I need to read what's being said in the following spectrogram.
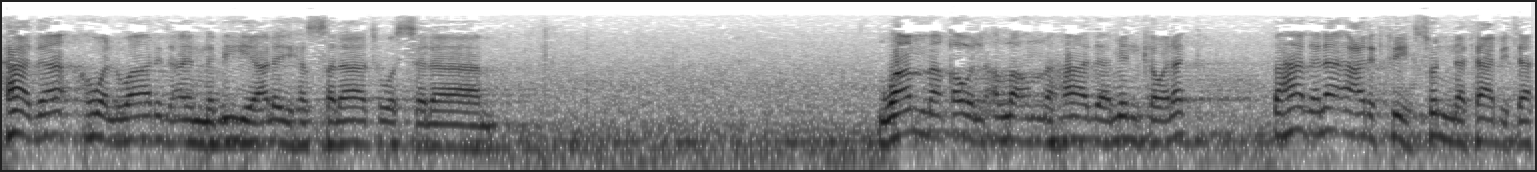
هذا هو الوارد عن النبي عليه الصلاة والسلام. وأما قول اللهم هذا منك ولك فهذا لا أعرف فيه سنة ثابتة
